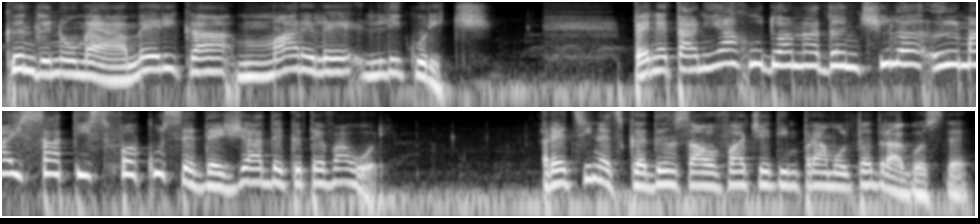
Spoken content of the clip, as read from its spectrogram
când numea America Marele Licurici. Pe Netanyahu, doamna Dăncilă îl mai satisfăcuse deja de câteva ori. Rețineți că dânsa o face din prea multă dragoste,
